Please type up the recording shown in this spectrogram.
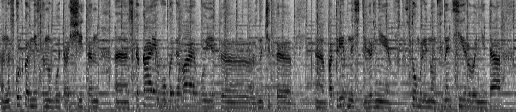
насколько место оно будет рассчитан, с какая его годовая будет, значит, потребности, вернее, в том или ином финансировании, да, Э,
